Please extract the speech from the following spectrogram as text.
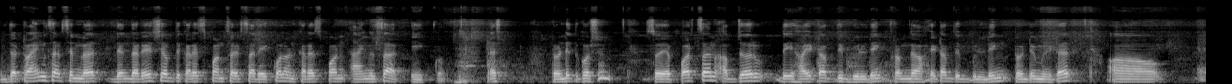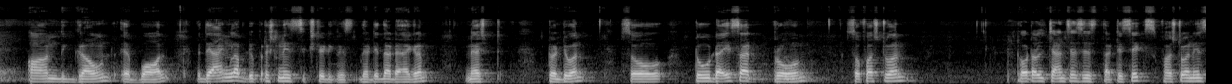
If the triangles are similar then the ratio of the corresponding sides are equal and corresponding angles are equal. Next 20th question. So a person observe the height of the building from the height of the building 20 meter uh, on the ground a ball. The angle of depression is 60 degrees. That is the diagram. Next 21 so two dice are thrown. So first one total chances is 36 first one is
